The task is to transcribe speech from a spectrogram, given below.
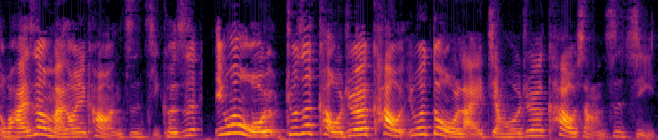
我还是有买东西犒赏自己。可是因为我就是靠，我觉得靠，因为对我来讲，我觉得犒赏自己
